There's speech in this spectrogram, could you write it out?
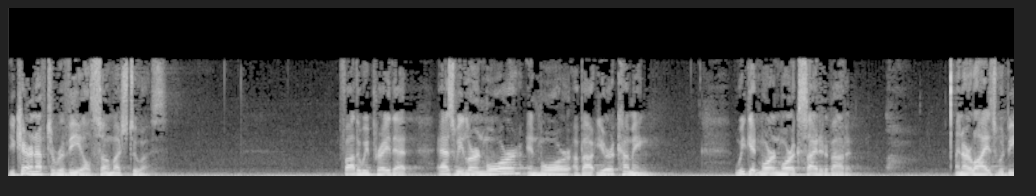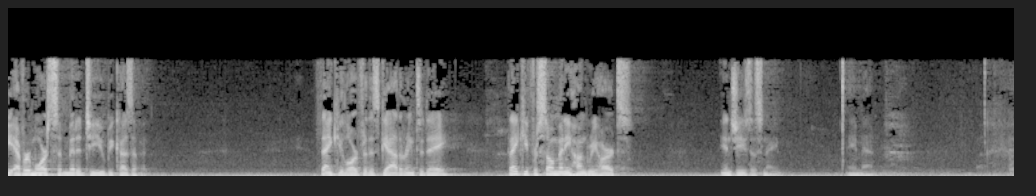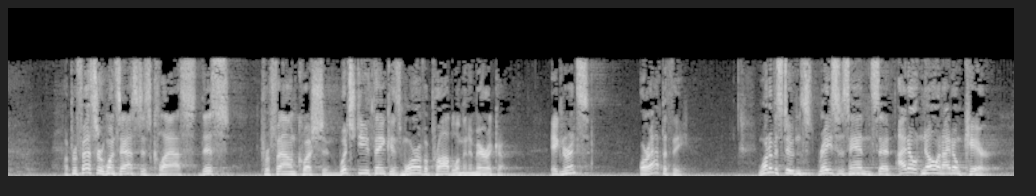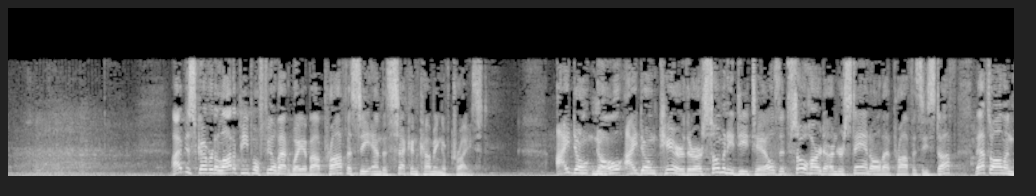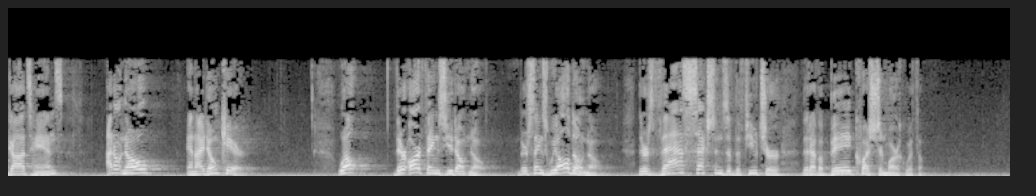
You care enough to reveal so much to us. Father, we pray that as we learn more and more about your coming, we get more and more excited about it. And our lives would be ever more submitted to you because of it. Thank you, Lord, for this gathering today. Thank you for so many hungry hearts. In Jesus' name, amen. A professor once asked his class this profound question Which do you think is more of a problem in America? Ignorance or apathy? One of his students raised his hand and said, I don't know and I don't care. I've discovered a lot of people feel that way about prophecy and the second coming of Christ. I don't know. I don't care. There are so many details. It's so hard to understand all that prophecy stuff. That's all in God's hands. I don't know and I don't care. Well, there are things you don't know. There's things we all don't know. There's vast sections of the future that have a big question mark with them.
